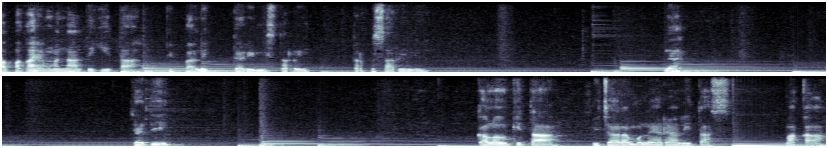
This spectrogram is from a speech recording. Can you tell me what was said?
apakah yang menanti kita di balik dari misteri terbesar ini? Nah, jadi kalau kita bicara mengenai realitas, maka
